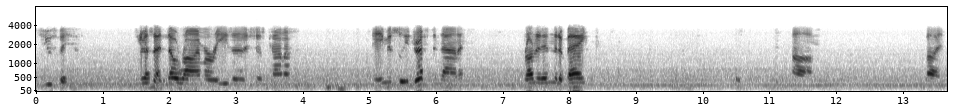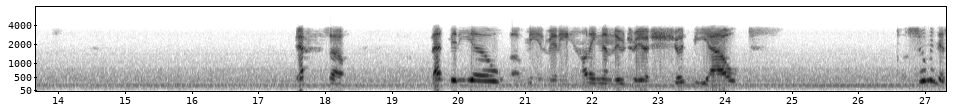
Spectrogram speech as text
excuse me. Like I said, no rhyme or reason. It's just kind of aimlessly drifting down it, running into the bank. Um, but yeah, so that video of me and Vinny hunting the nutria should be out. Assuming this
